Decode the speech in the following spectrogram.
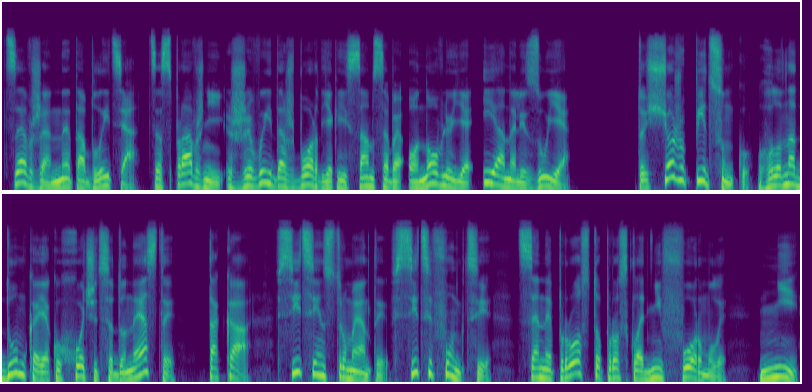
Це вже не таблиця, це справжній живий дашборд, який сам себе оновлює і аналізує. То що ж у підсумку? Головна думка, яку хочеться донести, така: всі ці інструменти, всі ці функції це не просто про складні формули. Ні,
